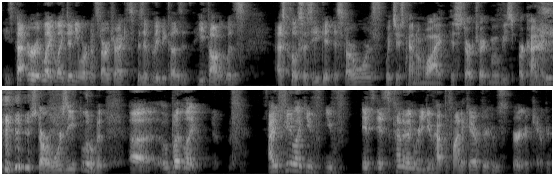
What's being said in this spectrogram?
he's pa- or like like didn't he work on Star Trek specifically because it, he thought it was as close as he'd get to Star Wars Which is kind of why his Star Trek movies are kind of Star Warsy. a little bit. Uh, but like, I feel like you've you've it's it's the kind of thing where you do have to find a character who's or a character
